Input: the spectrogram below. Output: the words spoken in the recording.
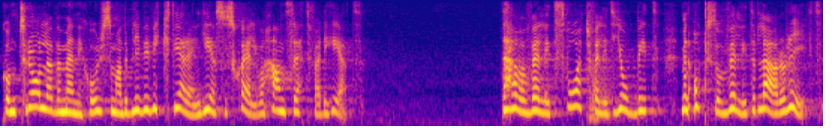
kontroll över människor som hade blivit viktigare än Jesus själv och hans rättfärdighet. Det här var väldigt svårt, väldigt jobbigt, men också väldigt lärorikt.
